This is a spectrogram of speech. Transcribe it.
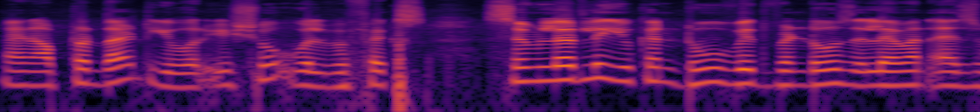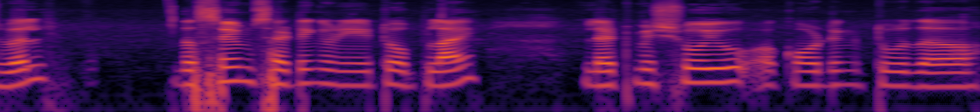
And after that your issue will be fixed. Similarly you can do with Windows 11 as well. The same setting you need to apply. Let me show you according to the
